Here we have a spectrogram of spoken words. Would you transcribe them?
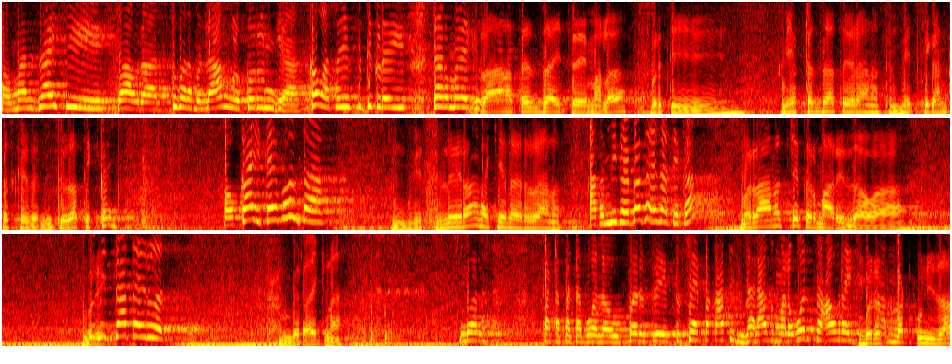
अहो, मला जायची वावरात. तुम्हाला म्हणलं आंघोळ करून घ्या. कवाच तिकडे टरमळे घेऊन. रानातच जायचंय मला. बरं ती मी एकटाच जातोय रानात मी इतकी घाण कसं काय झाली तू जाते काय अहो काय काय बोलता मग लय राडा केला रे रानात. आता मी काय बघायला जाते का? मग रानात चक्कर मारीत जावा. तुम्ही बरं जाताय रोज? बरं ऐक ना. बोला. पटापटा बोलाव. परत एक तर स्वयंपाक आतिश झाला. अजून मला वरच आवरायची बरं कामं. पटकुनी जा.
